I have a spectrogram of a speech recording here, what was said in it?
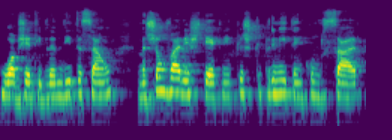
o objetivo da meditação, mas são várias técnicas que permitem começar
